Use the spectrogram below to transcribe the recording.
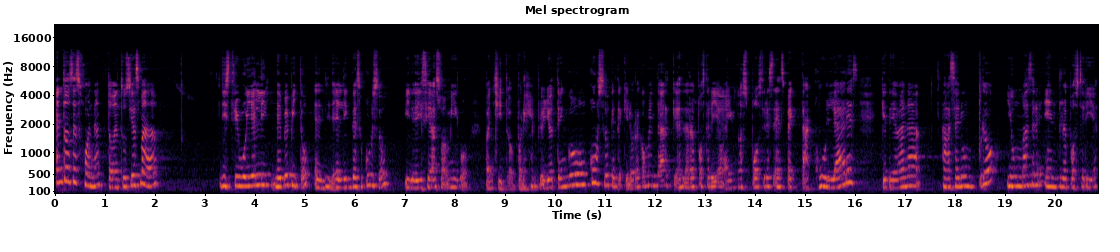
Entonces Juana, toda entusiasmada, distribuye el link de Pepito, el, el link de su curso, y le dice a su amigo Panchito, por ejemplo, yo tengo un curso que te quiero recomendar, que es de repostería, hay unos postres espectaculares que te van a, hacer un pro y un máster en repostería.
